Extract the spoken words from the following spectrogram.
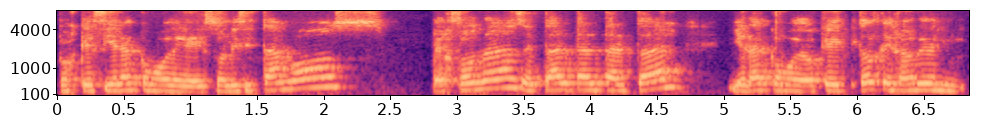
porque si era como de solicitamos personas de tal, tal, tal, tal, y era como de, ok, tengo que dejar de,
